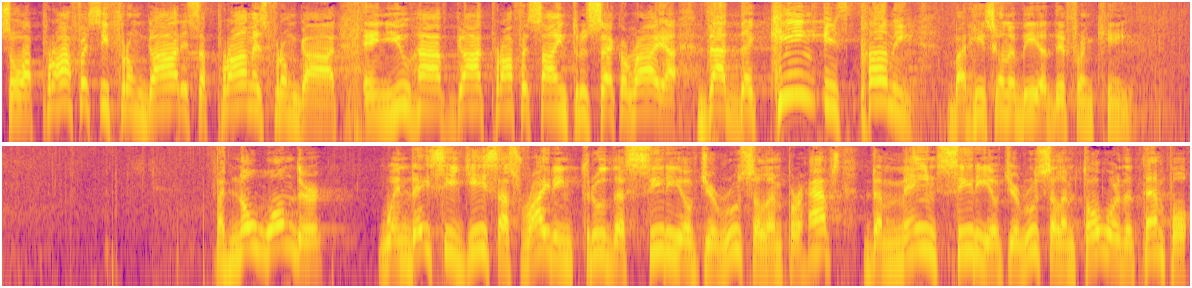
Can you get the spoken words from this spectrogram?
So a prophecy from God is a promise from God, and you have God prophesying through Zechariah that the king is coming, but he's going to be a different king. But no wonder when they see Jesus riding through the city of Jerusalem, perhaps the main city of Jerusalem toward the temple,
